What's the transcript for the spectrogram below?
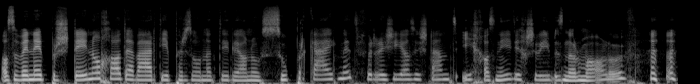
Also wenn jemand stehen kann, dann wäre die Person natürlich auch noch super geeignet für Regieassistenz. Ich kann es nicht, ich schreibe es normal auf.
